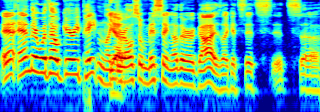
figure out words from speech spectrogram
and, and they're without Gary Payton. Like yeah. they're also missing other guys. Like it's it's it's uh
